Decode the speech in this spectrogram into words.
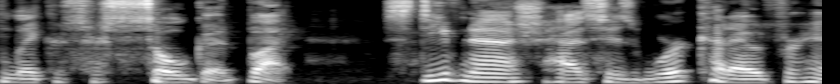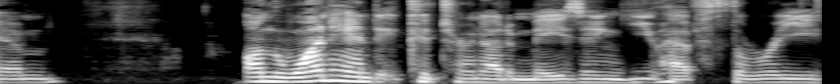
Lakers are so good, but Steve Nash has his work cut out for him. On the one hand, it could turn out amazing. You have three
